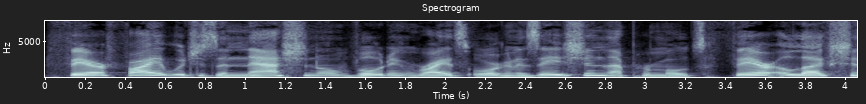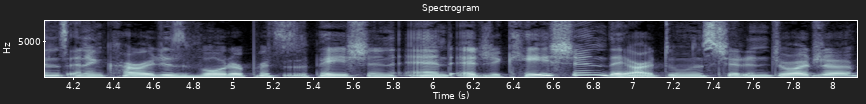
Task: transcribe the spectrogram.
Fair Fight, which is a national voting rights organization that promotes fair elections and encourages voter participation and education. They are doing shit in Georgia.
